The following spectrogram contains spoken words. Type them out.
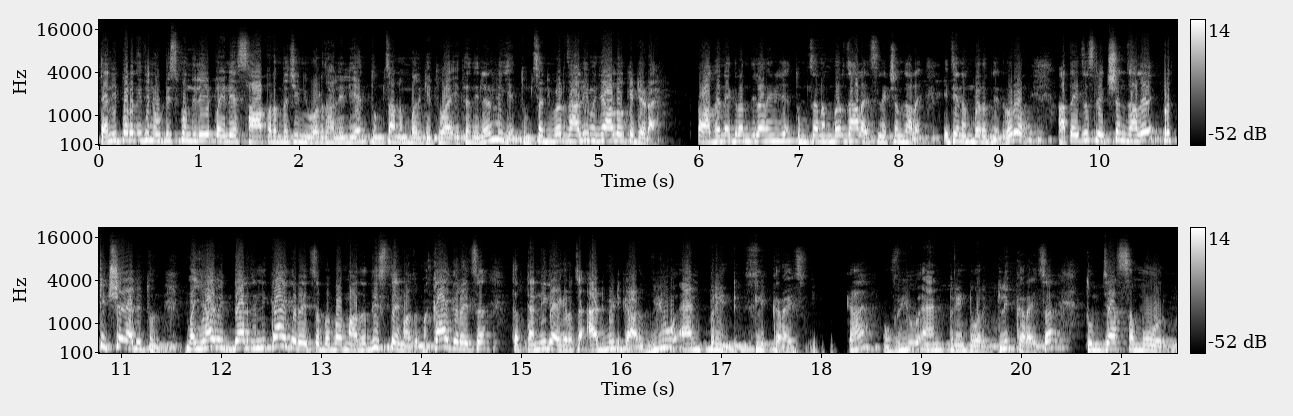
त्यांनी परत इथे नोटीस पण दिली पहिले सहा पर्यंतची निवड झालेली आहे तुमचा नंबर कितवा इथं दिलेला नाहीये. तुमचा निवड झाली म्हणजे अलोकेटेड आहे. प्राधान्यक्रम दिला नाही म्हणजे तुमचा नंबर झालाय सिलेक्शन झालाय. इथे नंबरच नाही बरोबर? आता याचं सिलेक्शन झालंय प्रत्यक्ष यादीतून. मग ह्या विद्यार्थ्यांनी काय करायचं? बाबा माझं दिसतंय माझं. मग काय करायचं? तर त्यांनी काय करायचं? Admit card view and print click करायचं. काय? व्ह्यू अँड प्रिंट वर क्लिक करायचं. तुमच्यासमोर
